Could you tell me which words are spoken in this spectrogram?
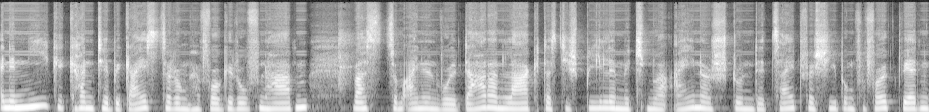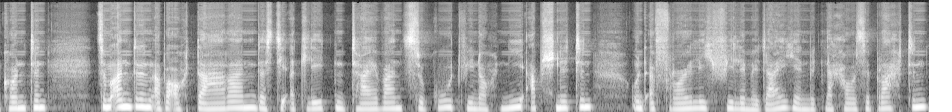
eine nie gekannte Begeisterung hervorgerufen haben, was zum einen wohl daran lag, dass die Spiele mit nur einer Stunde Zeitverschiebung verfolgt werden konnten, zum anderen aber auch daran, dass die Athleten Taiwans so gut wie noch nie abschnitten und erfreulich viele Medaillen mit nach Hause brachten,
